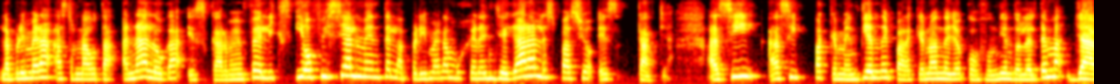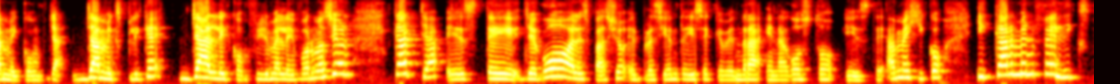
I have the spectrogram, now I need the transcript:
La primera astronauta análoga es Carmen Félix y oficialmente la primera mujer en llegar al espacio es Katia. Así, así para que me entienda y para que no ande yo confundiéndole el tema, ya me, ya, ya me expliqué, ya le confirmé la información. Katia este, llegó al espacio, el presidente dice que vendrá en agosto este, a México y Carmen Félix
